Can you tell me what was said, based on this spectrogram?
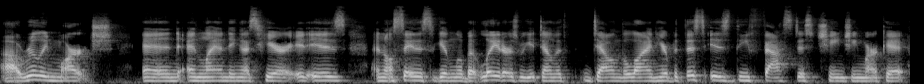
uh, really March and and landing us here. It is, and I'll say this again a little bit later as we get down the down the line here, but this is the fastest changing market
